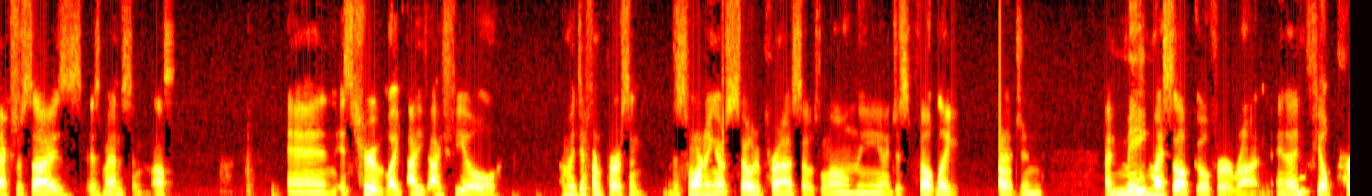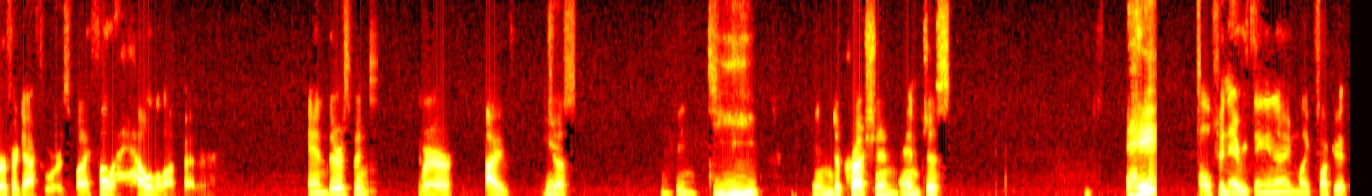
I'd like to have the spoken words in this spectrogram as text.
exercise is medicine. And it's true. Like, I, I feel I'm a different person. This morning, I was so depressed. I was lonely. I just felt like, and I made myself go for a run. And I didn't feel perfect afterwards, but I felt a hell of a lot better. And there's been where I've Yeah. just been deep in depression and just hate myself and everything and i'm like fuck it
